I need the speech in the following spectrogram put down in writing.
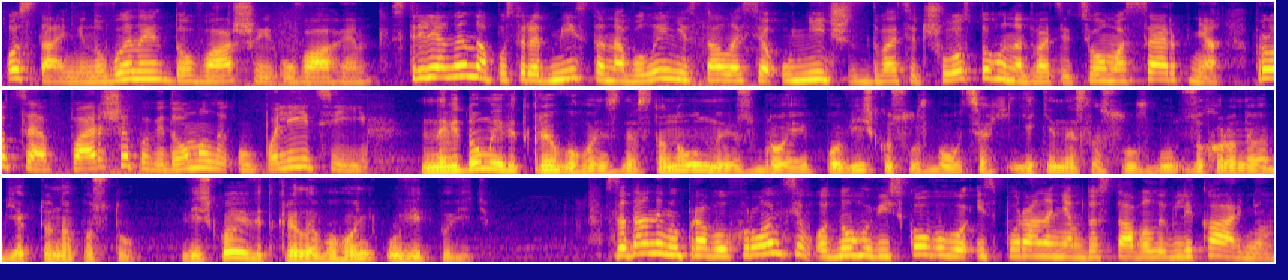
Останні новини до вашої уваги. Стрілянина посеред міста на Волині сталася у ніч з 26 на 27 серпня. Про це вперше повідомили у поліції. Невідомий відкрив вогонь з невстановленої зброї по військовослужбовцях, які несли службу з охорони об'єкту на посту. Військові відкрили вогонь у відповідь. За даними правоохоронців, одного військового із пораненням доставили в лікарню.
